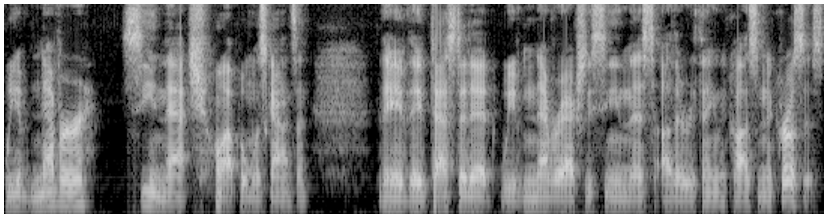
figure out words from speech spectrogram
we have never seen that show up in Wisconsin. They've, they've tested it. We've never actually seen this other thing that causes necrosis.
